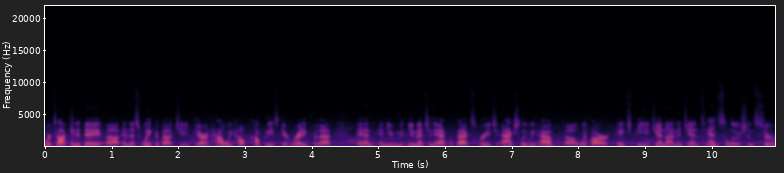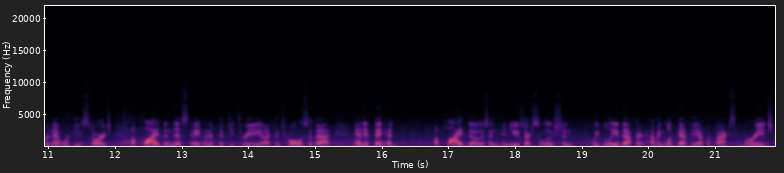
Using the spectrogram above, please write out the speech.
We're talking today uh, and this week about GDPR and how we help companies get ready for that. And, and you, you mentioned the Equifax breach. Actually, we have, uh, with our HPE Gen 9 and Gen 10 solutions, server networking and storage, applied the NIST 853 uh, controls to that. And if they had applied those and, and used our solution, we believe after having looked at the Equifax breach,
